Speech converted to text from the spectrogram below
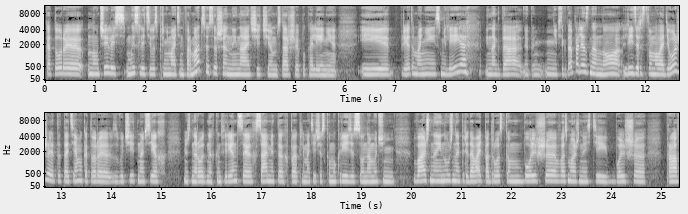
которые научились мыслить и воспринимать информацию совершенно иначе, чем старшее поколение — и при этом они смелее. Иногда это не всегда полезно, но лидерство молодежи это та тема, которая звучит на всех международных конференциях, саммитах по климатическому кризису. Нам очень важно и нужно передавать подросткам больше возможностей, больше прав,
